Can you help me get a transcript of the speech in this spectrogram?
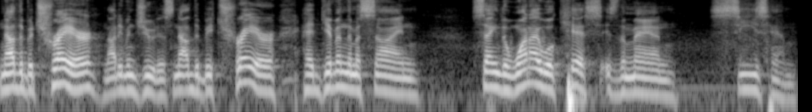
Now the betrayer, not even Judas, now the betrayer had given them a sign, saying, The one I will kiss is the man, seize him.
